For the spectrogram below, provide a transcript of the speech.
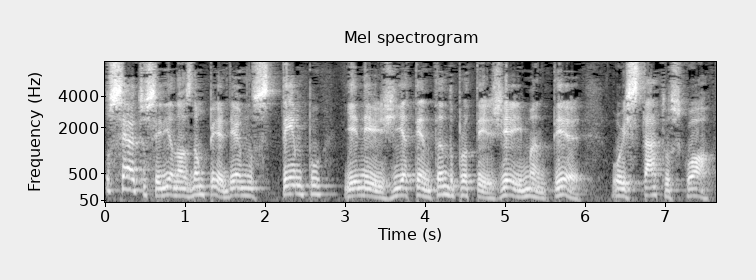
O certo seria nós não perdermos tempo e energia tentando proteger e manter o status quo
